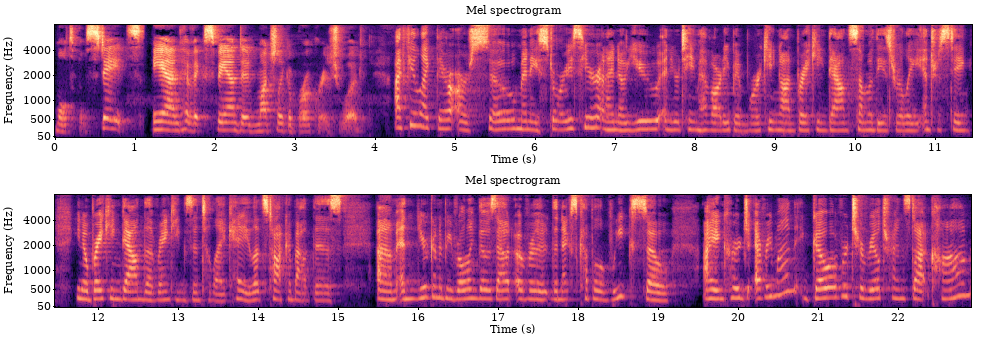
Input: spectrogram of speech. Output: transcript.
multiple states and have expanded much like a brokerage would. I feel like there are so many stories here, and I know you and your team have already been working on breaking down some of these really interesting, you know, breaking down the rankings into like, hey, let's talk about this. Um, and you're going to be rolling those out over the next couple of weeks. So I encourage everyone go over to realtrends.com.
